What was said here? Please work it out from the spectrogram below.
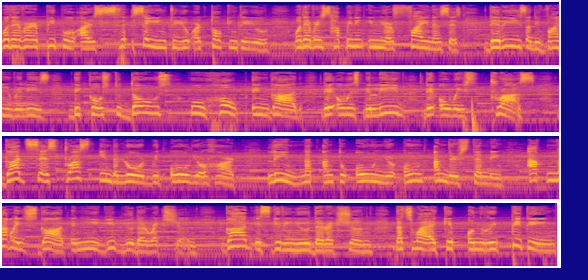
whatever people are saying to you or talking to you, whatever is happening in your finances, there is a divine release because to those who hope in God, they always believe, they always trust. God says, trust in the Lord with all your heart. Lean not unto own your own understanding. Acknowledge God and He give you direction. God is giving you direction. That's why I keep on repeating,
